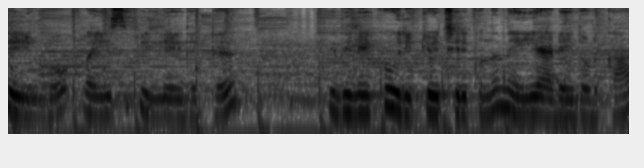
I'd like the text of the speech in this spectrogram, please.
ചെയ്യുമ്പോൾ റൈസ് ഫില്ല് ചെയ്തിട്ട് ഇതിലേക്ക് ഉരുക്കി വെച്ചിരിക്കുന്ന നെയ്യ് ആഡ് ചെയ്ത് കൊടുക്കാം.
